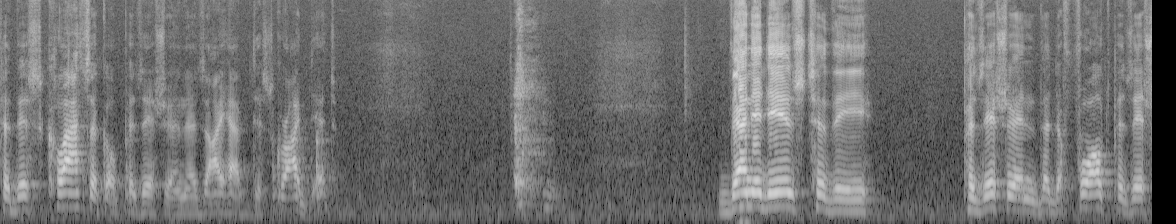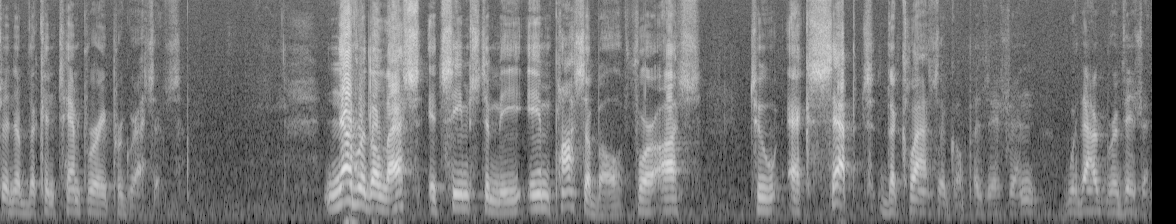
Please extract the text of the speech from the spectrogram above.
to this classical position as I have described it than it is to the position, the default position of the contemporary progressives. Nevertheless, it seems to me impossible for us to accept the classical position without revision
